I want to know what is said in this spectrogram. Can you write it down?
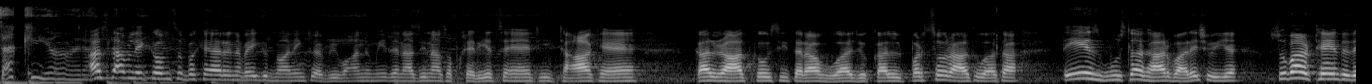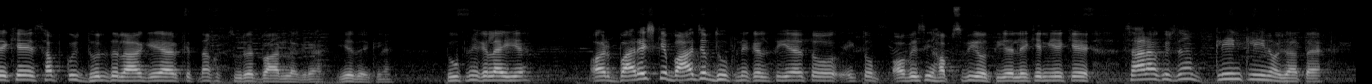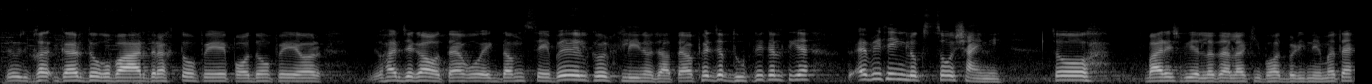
वालेकुम, सुबह खैर very good morning to everyone उम्मीद है नाजीना सब खैरियत से हैं ठीक ठाक हैं। कल रात को उसी तरह हुआ जो कल परसों रात हुआ था। तेज़ मूसलाधार बारिश हुई है। सुबह उठे हैं तो देखें, सब कुछ धुल धुला गया और कितना खूबसूरत बाहर लग रहा है। ये देख लें, धूप निकल आई है। और बारिश के बाद जब धूप निकलती है तो एक तो ऑब्वियसली हप्स भी होती है, लेकिन ये कि सारा कुछ ना क्लीन क्लीन हो जाता है। गर्द गुबार दरख्तों पे, पौधों पे और हर जगह होता है वो एकदम से बिल्कुल क्लीन हो जाता है। और फिर जब धूप निकलती है तो everything looks so shiny so बारिश भी अल्लाह ताला की बहुत बड़ी नेमत है।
